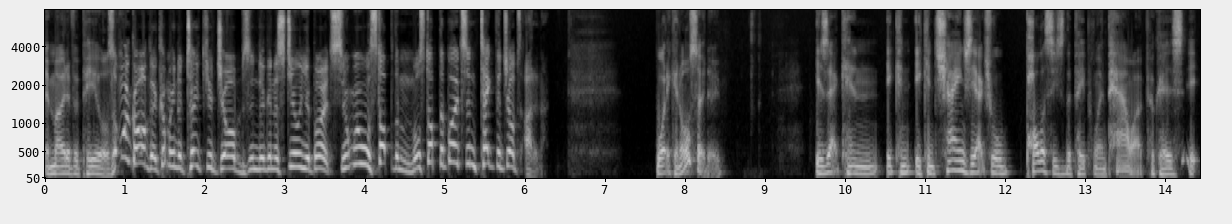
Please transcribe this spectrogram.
emotive appeals. Oh my God, they're coming to take your jobs and they're going to steal your boats. We'll stop them. We'll stop the boats and take the jobs. I don't know. What it can also do is that can it can it can change the actual policies of the people in power because it,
